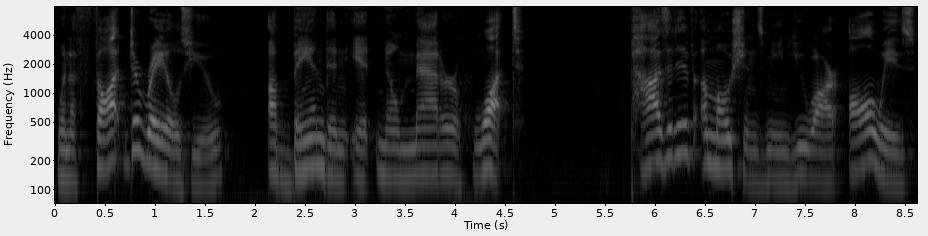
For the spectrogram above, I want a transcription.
When a thought derails you, abandon it no matter what. Positive emotions mean you are always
